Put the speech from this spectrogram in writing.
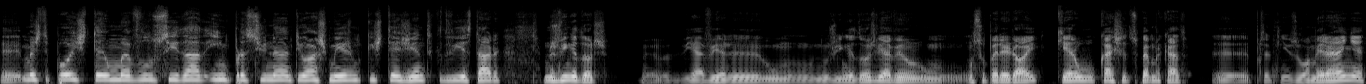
eh, mas depois tem uma velocidade impressionante. Eu acho mesmo que isto é gente que devia estar nos Vingadores. Devia haver, eh, um, nos Vingadores, devia haver um, um super-herói que era o caixa de supermercado. Portanto, tinhas o Homem-Aranha,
